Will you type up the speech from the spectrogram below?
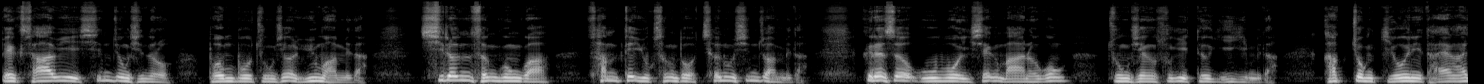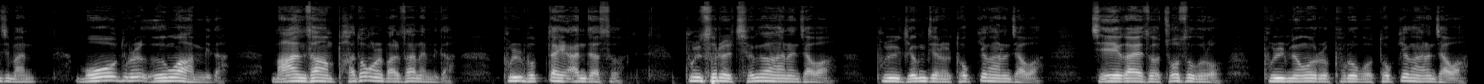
백사위 신중신으로 범부 중생을 위모합니다. 칠언성궁과 삼태육성도 천우신조합니다. 그래서 우보익생 만허공 중생숙이 덕이익입니다. 각종 기원이 다양하지만 모두를 응화합니다. 만상한 파동을 발산합니다. 불법당에 앉아서 불서를 청강하는 자와 불경전을 독경하는 자와 제가에서 조석으로 불명호를 부르고 독경하는 자와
